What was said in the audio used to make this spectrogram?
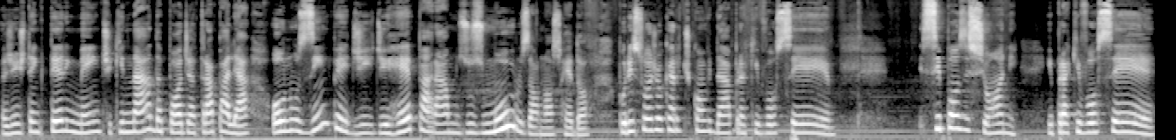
a gente tem que ter em mente que nada pode atrapalhar ou nos impedir de repararmos os muros ao nosso redor. Por isso, hoje eu quero te convidar para que você se posicione e para que você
